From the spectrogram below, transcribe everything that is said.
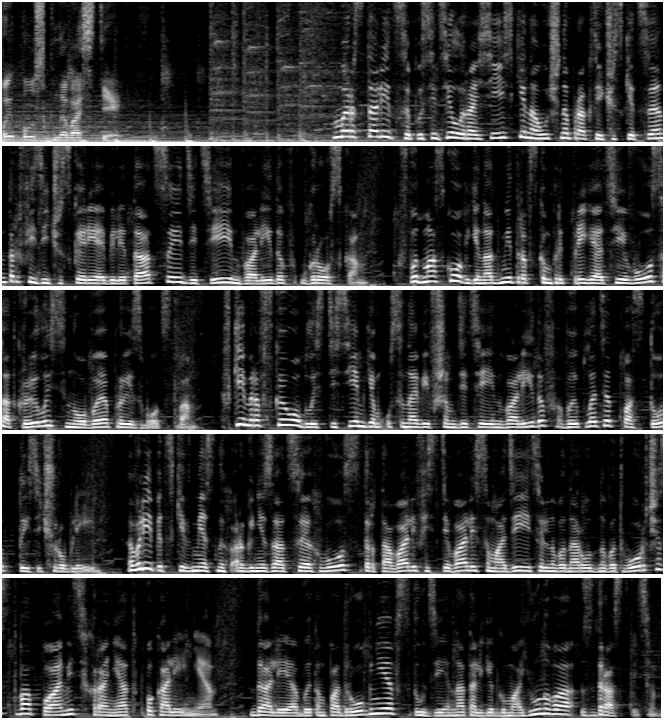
Выпуск новостей. Мэр столицы посетил Российский научно-практический центр физической реабилитации детей-инвалидов «Гроско». В Подмосковье на Дмитровском предприятии ВОЗ открылось новое производство. В Кемеровской области семьям, усыновившим детей-инвалидов, выплатят по 100 тысяч рублей. В Липецке в местных организациях ВОЗ стартовали фестивали самодеятельного народного творчества «Память хранят поколения». Далее об этом подробнее в студии Наталья Гамаюнова. Здравствуйте.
